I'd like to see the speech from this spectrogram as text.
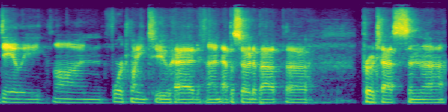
Daily on 422 had an episode about the protests and the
